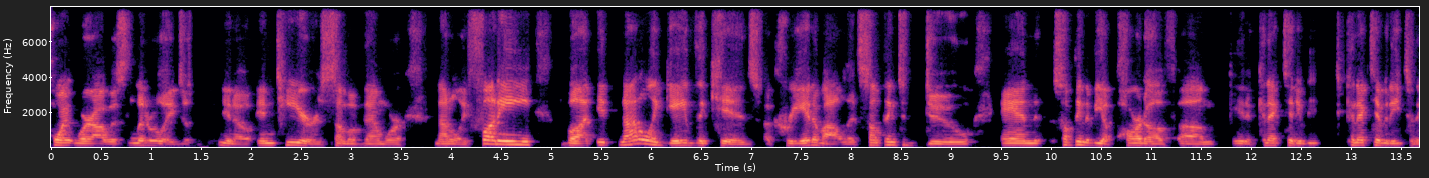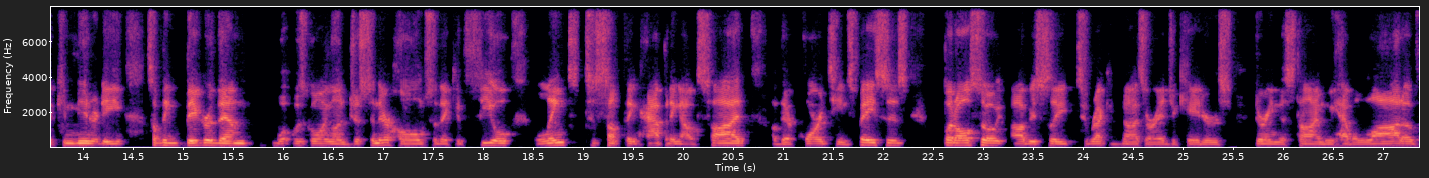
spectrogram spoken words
point where I was literally just you know in tears some of them were not only funny but it not only gave the kids a creative outlet something to do and something to be a part of um, you know, connectivity connectivity to the community something bigger than what was going on just in their home so they could feel linked to something happening outside of their quarantine spaces but also obviously to recognize our educators during this time. We have a lot of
